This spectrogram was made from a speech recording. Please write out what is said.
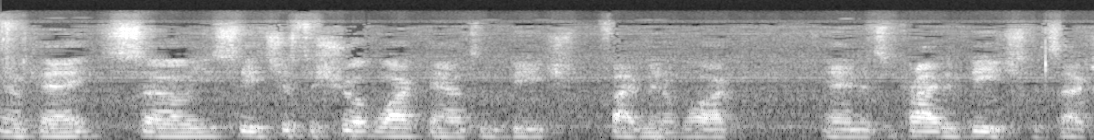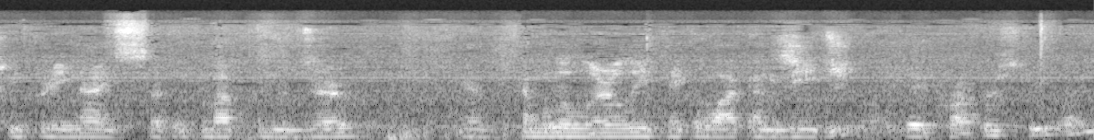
Okay, so you see it's just a short walk down to the beach, five minute walk, and it's a private beach that's actually pretty nice. So if you come up and observe, you know, come a little early, take a walk on the beach. A proper streetlight?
